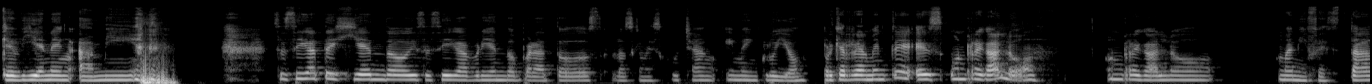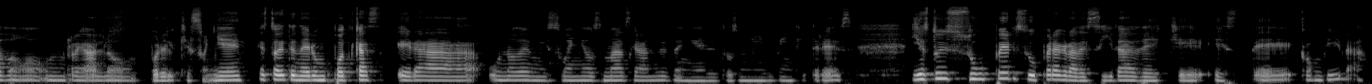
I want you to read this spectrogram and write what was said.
que vienen a mí se siga tejiendo y se siga abriendo para todos los que me escuchan y me incluyo, porque realmente es un regalo, un regalo manifestado, un regalo por el que soñé. Esto de tener un podcast era uno de mis sueños más grandes en el 2023 y estoy súper, súper agradecida de que esté con vida.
